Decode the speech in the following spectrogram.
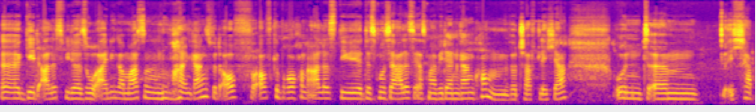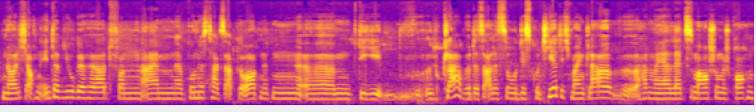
äh, geht alles wieder so einigermaßen in normalen Gang. Es wird auf, aufgebrochen alles. Die, das muss ja alles erstmal wieder in Gang kommen, wirtschaftlich, ja. Und ähm, ich habe neulich auch ein Interview gehört von einem Bundestagsabgeordneten, ähm, die klar wird das alles so diskutiert. Ich meine, klar haben wir ja letztes Mal auch schon gesprochen,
